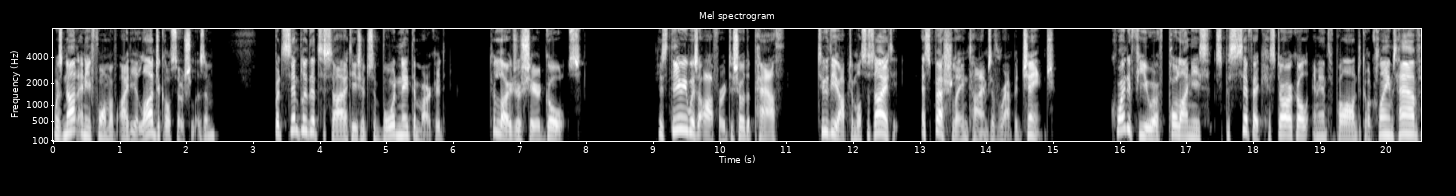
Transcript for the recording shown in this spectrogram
was not any form of ideological socialism, but simply that society should subordinate the market to larger shared goals. His theory was offered to show the path to the optimal society, especially in times of rapid change. Quite a few of Polanyi's specific historical and anthropological claims have,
